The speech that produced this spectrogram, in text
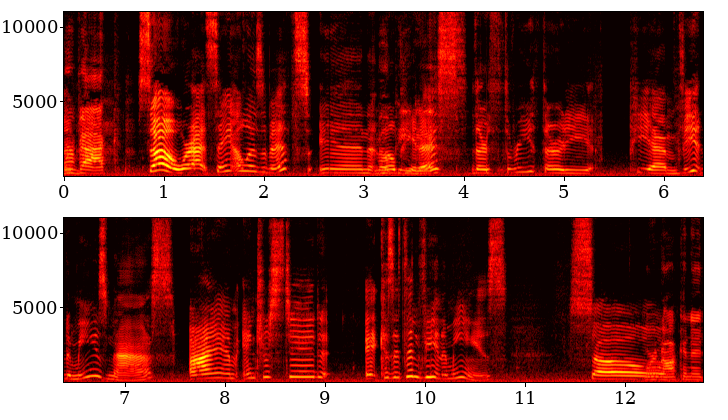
We're back. So we're at St. Elizabeth's in Milpitas. They're 3:30 p.m. Vietnamese mass. I am interested because it's in Vietnamese, so We're not gonna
